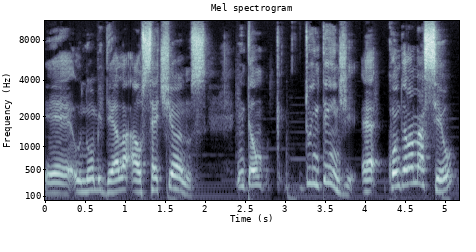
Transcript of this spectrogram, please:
é, o nome dela aos sete anos. Então, tu entende? É, quando ela nasceu,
